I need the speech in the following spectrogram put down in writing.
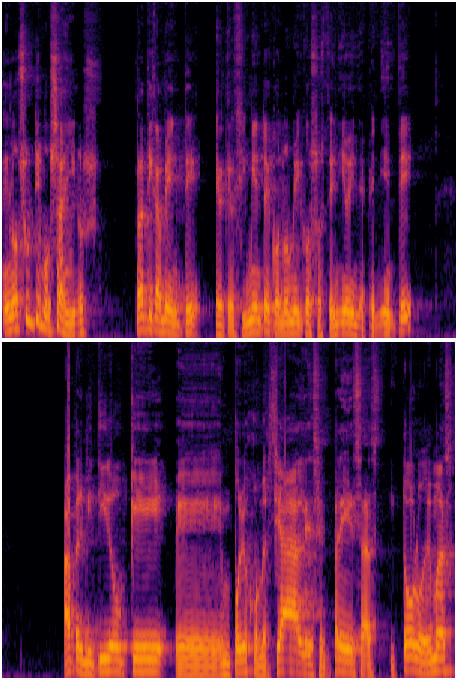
en los últimos años, prácticamente el crecimiento económico sostenido e independiente ha permitido que eh, emporios comerciales, empresas y todo lo demás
